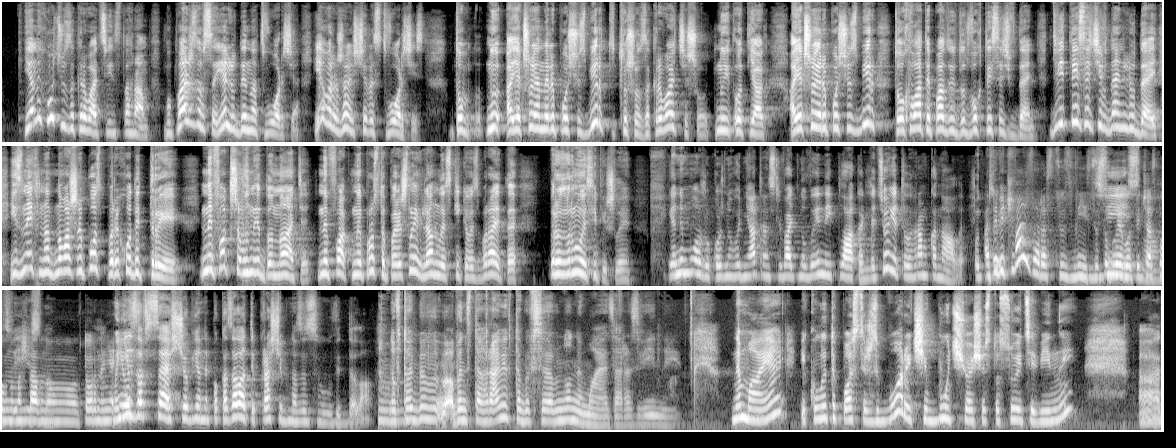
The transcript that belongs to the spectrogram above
Хочу закривати свій інстаграм, бо перш за все я людина творча. Я виражаю через творчість. Тобто, ну а якщо я не репощу збір, то, то що, закривати чи що? Ну от як? А якщо я репощу збір, то охвати падають до двох тисяч в день. Дві тисячі в день людей. Із них на, на ваш пост переходить три. Не факт, що вони донатять. Не факт, вони просто перейшли, глянули, скільки ви збираєте, розвернулись і пішли. Я не можу кожного дня транслювати новини і плакати. Для цього є телеграм-канали. От А ти відчуваєш зараз цю злість, особливо під час повномасштабного вторгнення? мені за все, що б я не показала, ти краще б на ЗСУ віддала. Ну в тобі в інстаграмі в тебе все одно немає зараз війни. Немає. І коли ти постиш збори чи будь-що, що стосується війни,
